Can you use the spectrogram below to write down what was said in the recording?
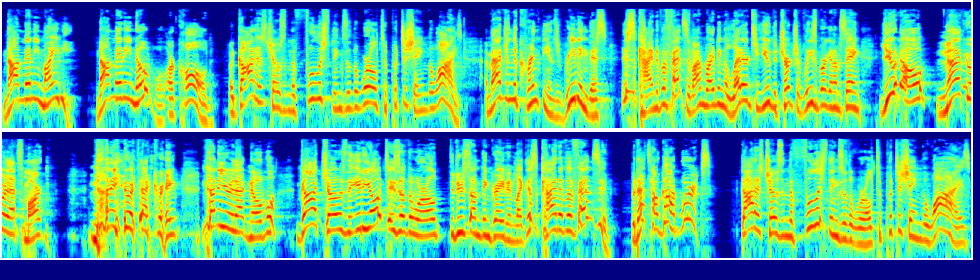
not many mighty, not many noble are called, but God has chosen the foolish things of the world to put to shame the wise. Imagine the Corinthians reading this. This is kind of offensive. I'm writing a letter to you, the church of Leesburg, and I'm saying, you know, none of you are that smart. None of you are that great. None of you are that noble. God chose the idiotes of the world to do something great. And like, this is kind of offensive, but that's how God works. God has chosen the foolish things of the world to put to shame the wise.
